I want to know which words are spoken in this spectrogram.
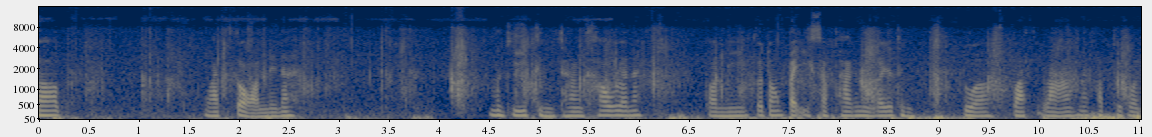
รอบๆ วัดก่อนเลยนะ เมื่อกี้ถึงทางเข้าแล้วนะ อนนี้ก็ต้องไปอีกสักพักหนึ่งก็จะถึงตัววัดล้างนะครับทุกคน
